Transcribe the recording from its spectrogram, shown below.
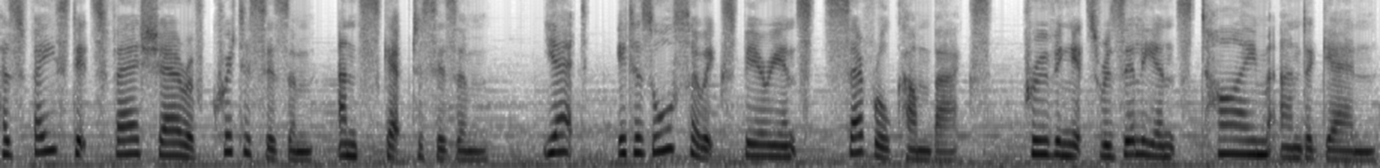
has faced its fair share of criticism and skepticism. Yet, it has also experienced several comebacks, proving its resilience time and again.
